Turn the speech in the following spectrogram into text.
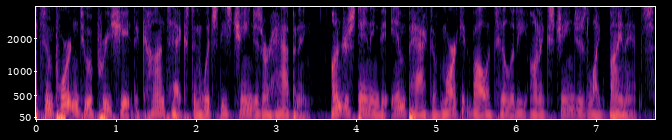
it's important to appreciate the context in which these changes are happening, understanding the impact of market volatility on exchanges like Binance.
